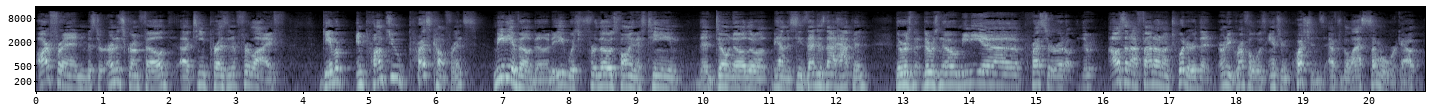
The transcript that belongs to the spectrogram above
our friend, Mr. Ernest Grunfeld, uh, team president for life, gave an impromptu press conference, media availability, which for those following this team that don't know a little behind the scenes, that does not happen. There was no, there was no media presser. At all. There, all of a sudden, I found out on Twitter that Ernie Grunfeld was answering questions after the last summer workout.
